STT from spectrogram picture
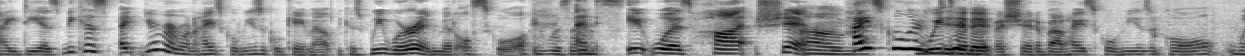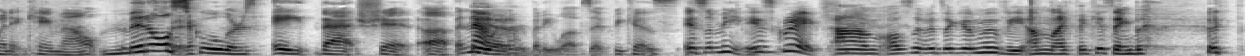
ideas because I, you remember when High School Musical came out because we were in middle school It was and us. it was hot shit. Um, High schoolers we didn't did give a shit about High School Musical when it came out. Middle schoolers ate that shit up, and now Yeah. everybody loves it because it's a meme. It's great. Um also it's a good movie, unlike the kissing booth.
